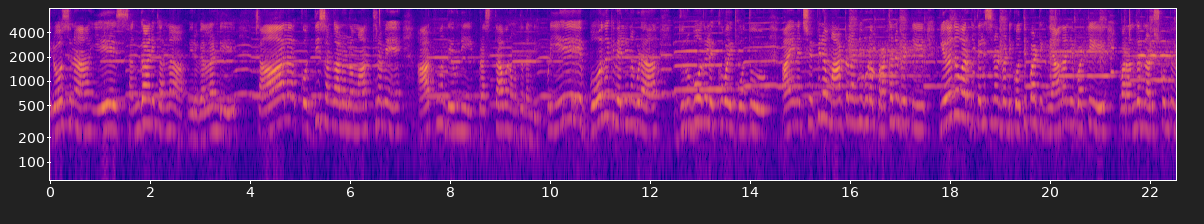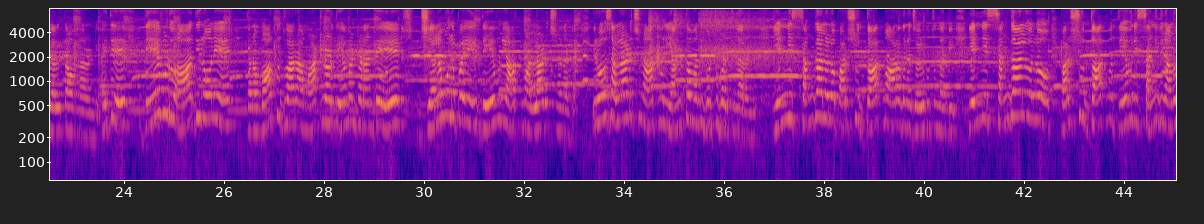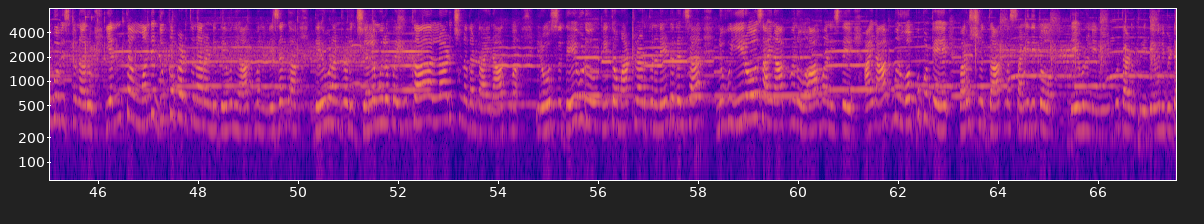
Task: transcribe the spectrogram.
ఈ రోజున ఏ సంఘానికన్నా మీరు వెళ్ళండి. చాలా కొద్ది సంఘాలలో మాత్రమే ఆత్మదేవుని ప్రస్తావన ఉంటుందండి. ఇప్పుడు ఏ బోధకి వెళ్ళినా కూడా దుర్బోధలు ఎక్కువైపోతూ ఆయన చెప్పిన మాటలన్నీ కూడా ప్రక్కన పెట్టి ఏదో వరకు తెలిసినటువంటి కొద్దిపాటి జ్ఞానాన్ని బట్టి వారందరూ నడుచుకుంటూ వెళ్తూ ఉన్నారండి. అయితే దేవుడు ఆదిలోనే తన వాక్కు ద్వారా మాట్లాడుతూ ఏమంటాడంటే జలములపై దేవుని ఆత్మ అల్లాడుచున్నదంట. ఈరోజు అల్లాడుచున్న ఆత్మని ఎంతమంది గుర్తుపడుతున్నారండి. ఎన్ని సంఘాలలో పరిశుద్ధాత్మ ఆరాధన జరుగుతుందండి? ఎన్ని సంఘాలలో పరిశుద్ధాత్మ దేవుని సన్నిధిని అనుభవిస్తున్నారు? ఎంతమంది దుఃఖపడుతున్నారండి దేవుని ఆత్మని? నిజంగా దేవుడు అంటున్నాడు జలములపై ఇంకా అల్లాడుచున్నదంట ఆయన ఆత్మ. ఈరోజు దేవుడు నీతో మాట్లాడుతున్నాడు. ఏంటో తెలుసా? నువ్వు ఈరోజు ఆయన ఆత్మను ఆహ్వానిస్తే ఆయన ఆత్మను ఒప్పుకుంటే పరిశుద్ధాత్మ సన్నిధితో దేవుడు నిన్ను నింపుతాడు దేవుని బిడ్డ.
